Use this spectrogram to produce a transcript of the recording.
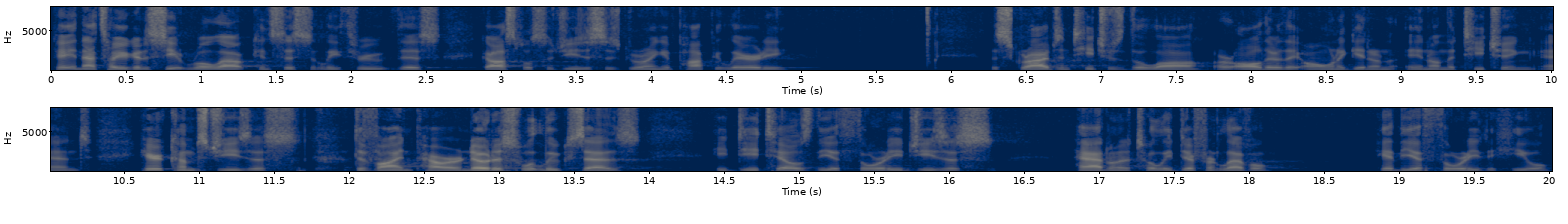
Okay, and that's how you're going to see it roll out consistently through this gospel. So Jesus is growing in popularity. The scribes and teachers of the law are all there. They all want to get on, in on the teaching. And here comes Jesus, divine power. Notice what Luke says. He details the authority Jesus had on a totally different level. He had the authority to heal,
